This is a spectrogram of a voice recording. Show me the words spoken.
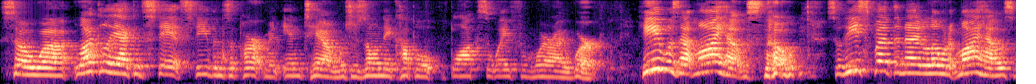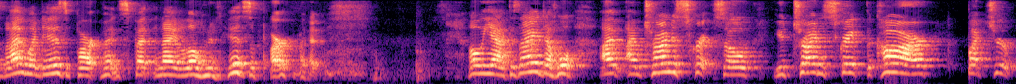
So uh, luckily I could stay at Steven's apartment in town, which is only a couple blocks away from where I work. He was at my house though, so he spent the night alone at my house and I went to his apartment and spent the night alone in his apartment. Oh yeah, because I had to hold, I'm, I'm trying to scrape, so you're trying to scrape the car, but you're,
